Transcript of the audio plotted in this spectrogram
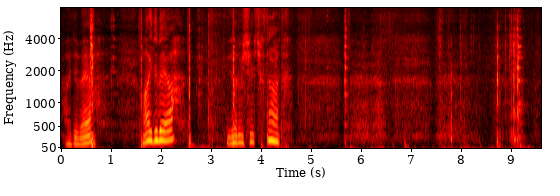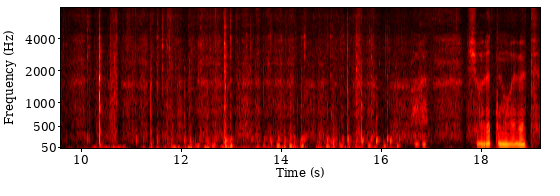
Haydi be ya. Haydi be ya. Güzel bir şey çıksın artık. İşaret mi o? Evet.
